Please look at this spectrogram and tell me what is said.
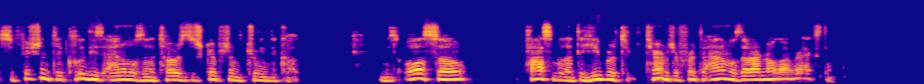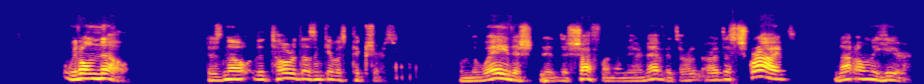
sufficient to include these animals in the Torah's description of chewing the cud. It is also possible that the Hebrew terms refer to animals that are no longer extant. We don't know. There's no, the Torah doesn't give us pictures. From the way the, the, the Shafan and the Arnevitz are, are described, not only here,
